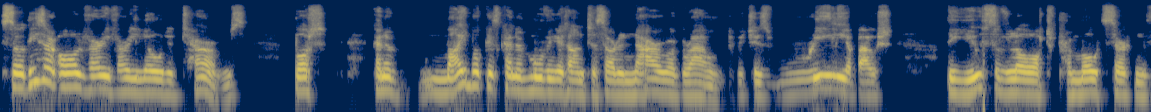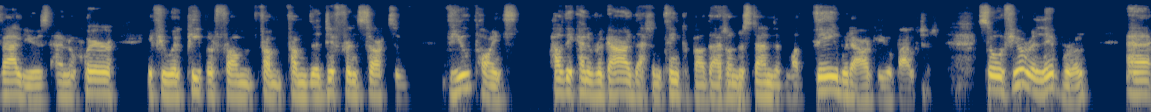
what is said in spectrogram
So these are all very, very loaded terms, but kind of my book is kind of moving it on to sort of narrower ground, which is really about the use of law to promote certain values and where, if you will, people from from from the different sorts of viewpoints, how they kind of regard that and think about that, understand it, what they would argue about it. So if you're a liberal, uh,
